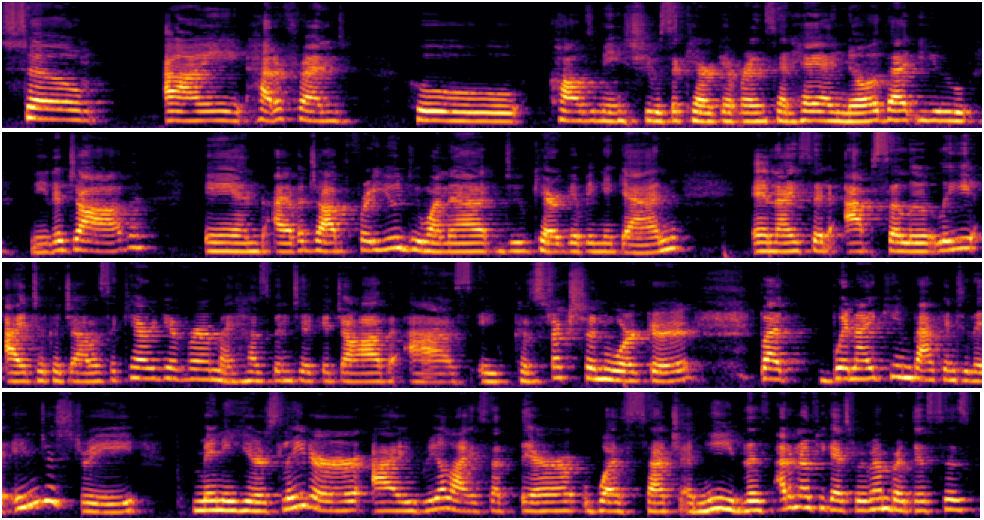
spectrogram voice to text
So I had a friend who called me. She was a caregiver and said, Hey, I know that you need a job and I have a job for you. Do you want to do caregiving again? And I said, absolutely. I took a job as a caregiver. My husband took a job as a construction worker. But when I came back into the industry, many years later, I realized that there was such a need. This, I don't know if you guys remember, this is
